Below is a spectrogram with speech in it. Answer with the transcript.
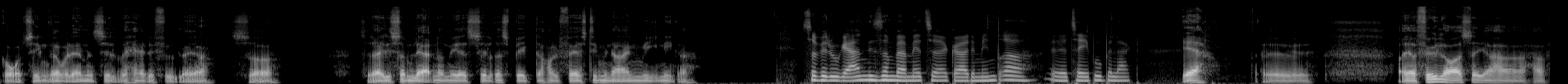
går og tænker, og hvordan man selv vil have det, føler jeg. Så, så der er ligesom lært noget mere selvrespekt og holde fast i mine egne meninger. Så vil du gerne ligesom være med til at gøre det mindre øh, tabubelagt? Ja, øh, og jeg føler også, at jeg har, har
